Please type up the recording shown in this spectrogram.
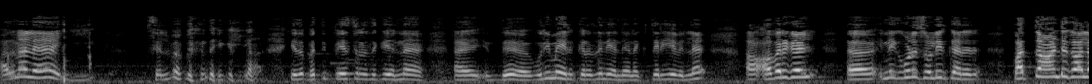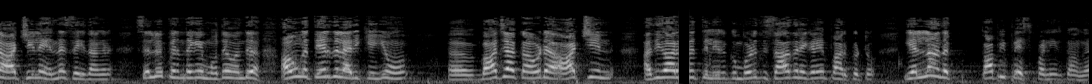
அதனால செல்வ பிறந்தைகள்லாம் இதை பத்தி பேசுறதுக்கு என்ன இது உரிமை இருக்கிறதுன்னு என்ன- எனக்கு தெரியவில்லை. அவர்கள் இன்னைக்கு கூட சொல்லியிருக்காரு பத்து ஆண்டு கால ஆட்சியில என்ன செய்தாங்கன்னு செல்வ பிறந்தகை முத வந்து அவங்க தேர்தல் அறிக்கையும் பாஜகவோட ஆட்சியின் அதிகாரத்தில் இருக்கும் பொழுது சாதனைகளையும் பார்க்கட்டும். எல்லாம் அதை காப்பி பேஸ்ட் பண்ணிருக்காங்க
